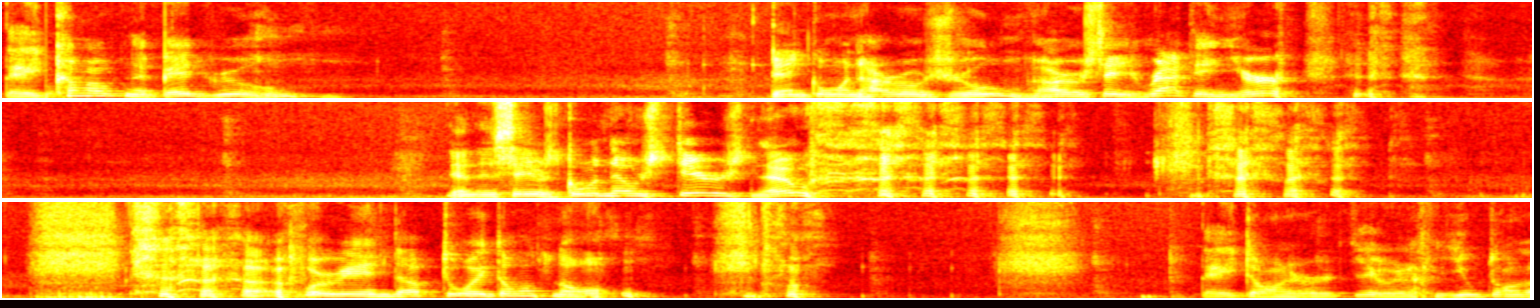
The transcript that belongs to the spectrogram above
They come out in the bedroom. Then go in Harold's room. Harrow says, rat in here. then they say, it's going downstairs now. Where we end up to, I don't know. they don't hurt you. You don't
